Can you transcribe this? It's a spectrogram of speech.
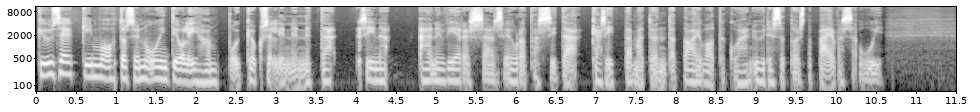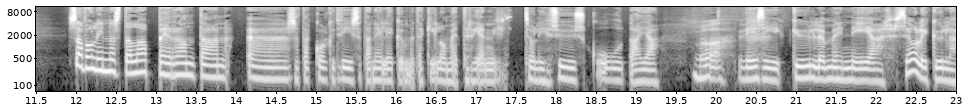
kyllä se Kimmo Ohtosen uinti oli ihan poikkeuksellinen, että siinä hänen vieressään seurata sitä käsittämätöntä taivalta, kun hän 11 päivässä ui. Savonlinnasta Lappeenrantaan äh, 135-140 kilometriä, niin se oli syyskuuta ja vesi kylmeni ja se oli kyllä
